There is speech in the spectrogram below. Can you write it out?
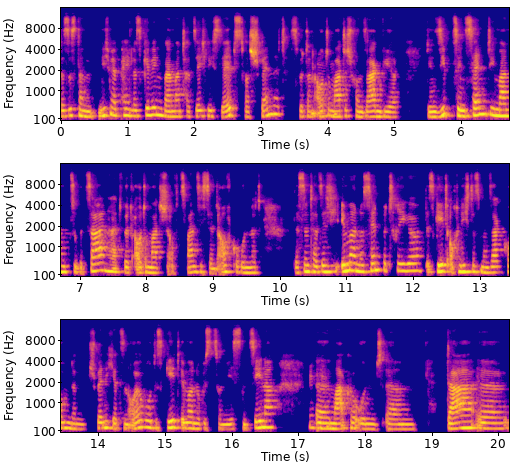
das ist dann nicht mehr Painless Giving, weil man tatsächlich selbst was spendet. Es wird dann mhm. automatisch von, sagen wir, den 17 Cent, die man zu bezahlen hat, wird automatisch auf 20 Cent aufgerundet. Das sind tatsächlich immer nur Centbeträge. Das geht auch nicht, dass man sagt, komm, dann spende ich jetzt einen Euro. Das geht immer nur bis zur nächsten Zehner-Marke. Mhm. Äh, und ähm, da äh,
